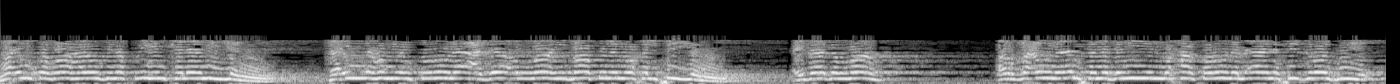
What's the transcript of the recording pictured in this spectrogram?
وإن تظاهروا بنصرهم كلاميا فإنهم ينصرون أعداء الله باطنا وخلفيا. عباد الله أربعون ألف مدني محاصرون الآن في جروزني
